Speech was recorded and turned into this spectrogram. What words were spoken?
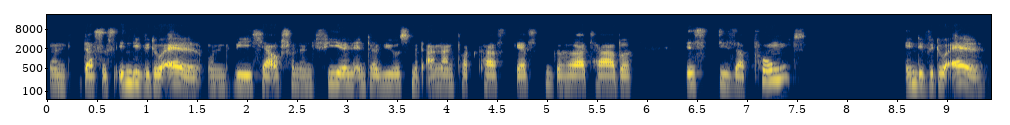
Und das ist individuell. Und wie ich ja auch schon in vielen Interviews mit anderen Podcast-Gästen gehört habe, ist dieser Punkt individuell.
